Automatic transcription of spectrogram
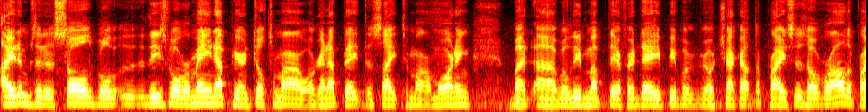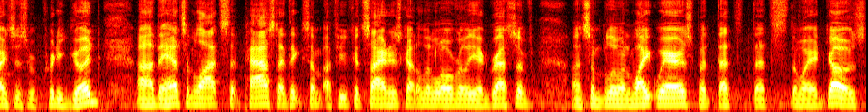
items that are sold will these will remain up here until tomorrow. We're going to update the site tomorrow morning, but uh, we'll leave them up there for a day. People can go check out the prices. Overall, the prices were pretty good. Uh, they had some lots that passed. I think some a few consigners got a little overly aggressive on some blue and white wares, but that's that's the way it goes.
